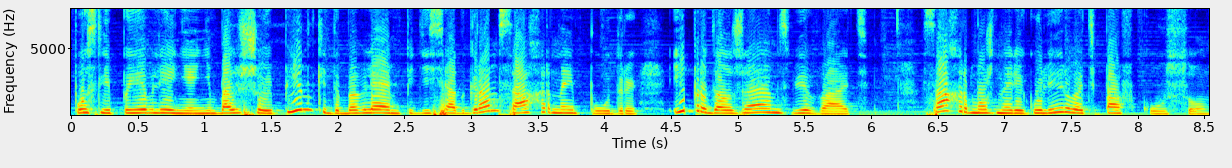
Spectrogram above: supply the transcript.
После появления небольшой пинки добавляем 50 грамм сахарной пудры и продолжаем взбивать. Сахар можно регулировать по вкусу.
